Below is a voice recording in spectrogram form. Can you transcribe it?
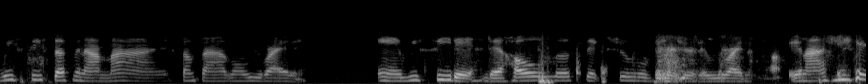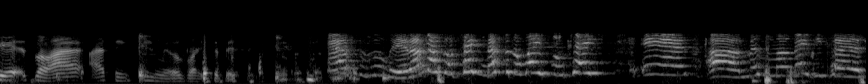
we see stuff in our mind sometimes when we writing and we see that that whole little sexual venture that we write in our head. So I I think females write the best. Absolutely, and I'm not gonna take nothing away from Chase and uh, Miss Monet because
